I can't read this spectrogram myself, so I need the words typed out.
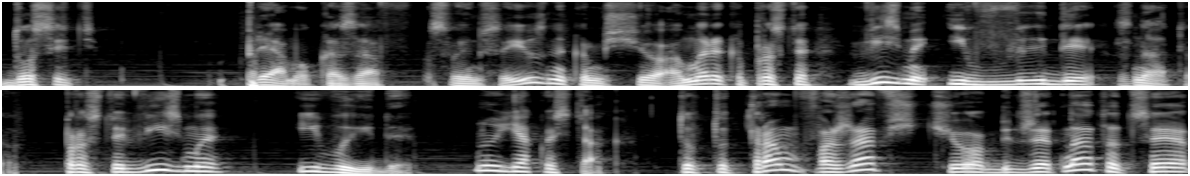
досить прямо казав своїм союзникам, що Америка просто візьме і вийде з НАТО. Просто візьме і вийде. Ну якось так. Тобто Трамп вважав, що бюджет НАТО це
